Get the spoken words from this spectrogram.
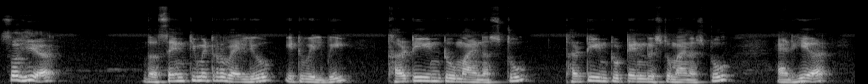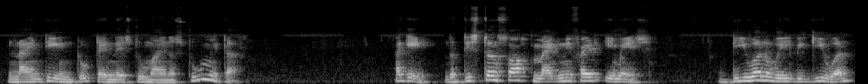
So here the centimeter value it will be 30 into minus 2 30 into 10 raised to minus 2 and here 90 into 10 raised to minus 2 meter. Again the distance of magnified image d1 will be given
